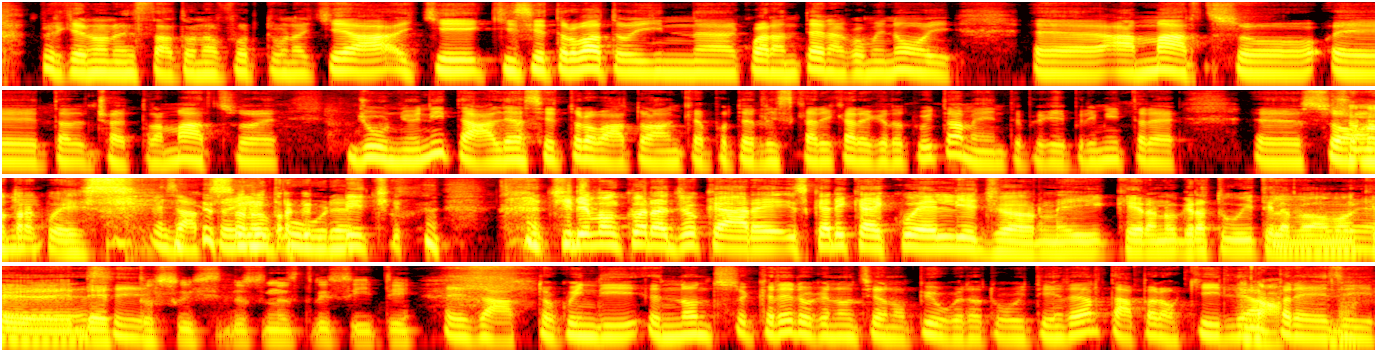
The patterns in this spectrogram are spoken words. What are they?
perché non è stata una fortuna. Chi, ha, chi, chi si è trovato in quarantena come noi eh, a marzo, eh, tra, cioè tra marzo e giugno in Italia, si è trovato anche a poterli scaricare gratuitamente perché i primi tre eh, Sony, sono tra questi. Esatto, sono tra pure. Ci, ci, devo ancora giocare. Scaricai quelli e Journey che erano gratuiti, l'avevamo anche detto sì. sui, sui, nostri siti. Esatto, quindi non, credo che non siano più gratuiti in realtà, però chi li no, ha presi No.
